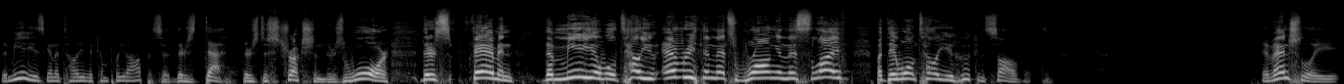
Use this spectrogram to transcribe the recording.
The media is going to tell you the complete opposite. There's death, there's destruction, there's war, there's famine. The media will tell you everything that's wrong in this life, but they won't tell you who can solve it. Eventually,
